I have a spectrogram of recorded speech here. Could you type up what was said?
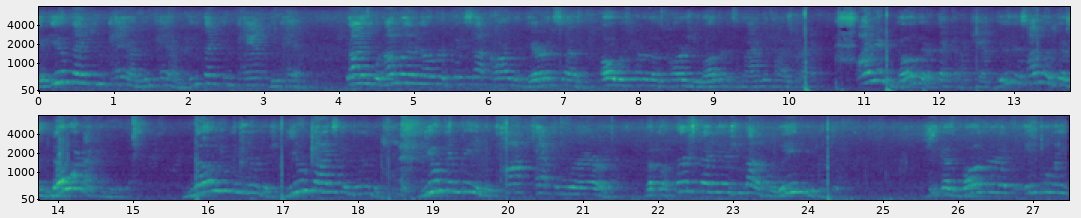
If you think you can, you can. If you think you can't, you can't. Guys, when I'm running over to fix that car that Darren says, oh, it's one of those cars you love and it's magnetized crank, I didn't go there thinking I can't do this. I went there knowing I can do this. No, you can do this. You guys can do this. You can be the top tech in your area. But the first thing is you got to believe you can do it. Because both are equally,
